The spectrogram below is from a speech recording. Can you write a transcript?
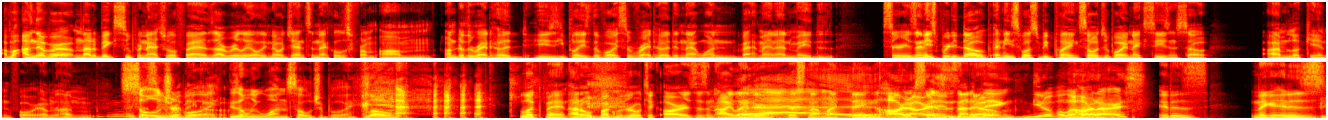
I'm, I've never. I'm not a big Supernatural fan. I really only know Jensen Ackles from um Under the Red Hood. He's he plays the voice of Red Hood in that one Batman animated series, and he's pretty dope. And he's supposed to be playing Soldier Boy next season, so I'm looking for it. I'm, I'm let's just see Soldier Boy. There's only one Soldier Boy. Low. Look, man, I don't fuck with rhotic R's as an Islander. That's not my thing. You Uh, Hard know R's saying? is not No. a thing. You don't pull a hard No. R's. It is nigga, it is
